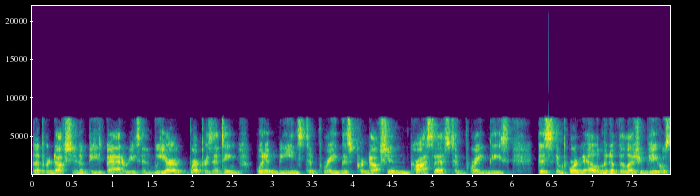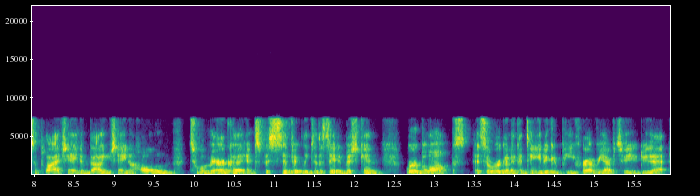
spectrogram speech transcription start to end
the production of these batteries. And we are representing what it means to bring this production process, to bring these this important element of the electric vehicle supply chain and value chain home to America and specifically to the state of Michigan, where it belongs. And so we're going to continue to compete for every opportunity to do that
